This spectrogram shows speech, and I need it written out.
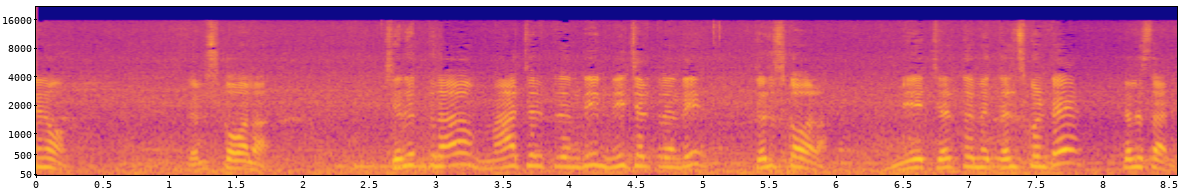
నేను? తెలుసుకోవాలా? చరిత్ర నా చరిత్ర ఏంది నీ చరిత్ర ఏంది తెలుసుకోవాలా? మీ చరిత్ర మీరు తెలుసుకుంటే తెలుస్తుంది.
